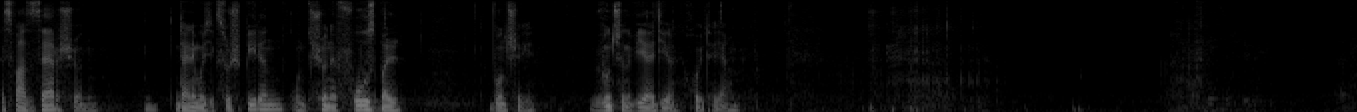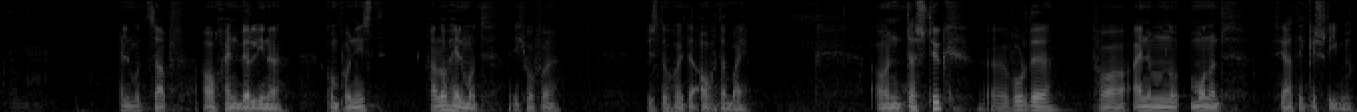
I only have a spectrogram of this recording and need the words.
Es war sehr schön, deine Musik zu spielen und schöne Fußball wünsche, wünschen wir dir heute. Ja. Helmut Zapf, auch ein Berliner Komponist. Hallo Helmut, ich hoffe, bist du heute auch dabei. Und das Stück äh, wurde vor einem Monat fertig geschrieben.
